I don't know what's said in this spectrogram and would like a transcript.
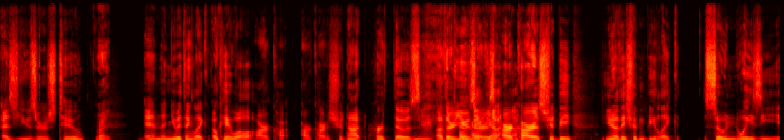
as users too? Right. And then you would think like, okay, well, our car, our cars should not hurt those other users. Yeah. Our cars should be, you know, they shouldn't be like so noisy.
